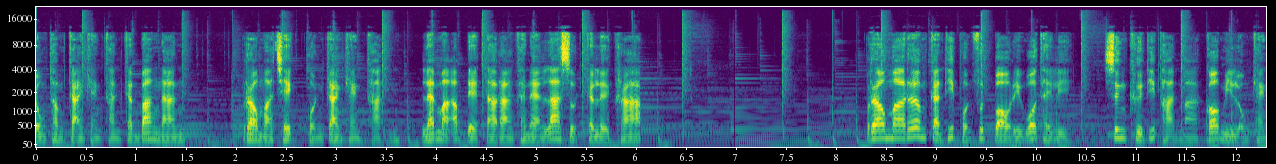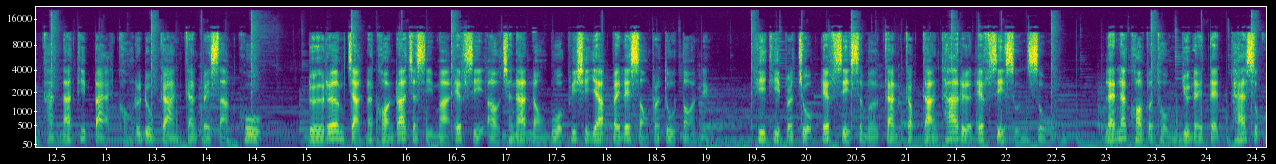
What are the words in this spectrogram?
ลงทำการแข่งขันกันบ้างนั้น เรามาเช็คผลการแข่งขัน และมาอัปเดตตารางคะแนนล่าสุดกันเลยครับ เรามาเริ่มกันที่ผลฟุตบอลรีโวไทยลีกซึ่งคืนที่ผ่านมาก็มีลงแข่งขันนัดที่ 8 ของฤดูกาลกันไป 3 คู่ โดยเริ่มจากนครราชสีมา FC เอาชนะหนองบัวพิชยะไปได้ 2 ประตูต่อ 1 พีทีประจวบ FC เสมอกันกับการท่าเรือ FC 0-0 และนครปฐมยูไนเต็ดแพ้สุโข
